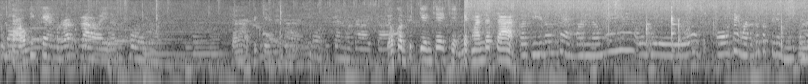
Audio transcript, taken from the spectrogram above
ลูกรสาอวที่แกงระลายนะทุกคนจ้าพริกแกงละลายรอที่แกงระลายจ้าเดี๋ยวก่อนพริกแกงแช่แข็งแตกมันนะจ้ากะทิเริ่มแตกมันแล้วแม่โอ้โหโอ้แตกมันก็จะเป็นอย่างนี้เอใช่ไหม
